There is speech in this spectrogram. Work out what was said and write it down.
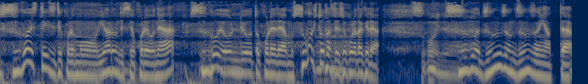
すごいステージでこれもうやるんですよ、これをね。すごい音量とこれで。もうすごい人たちでしょ、これだけで。すごいねすごい、ずんずんずんずんやって。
